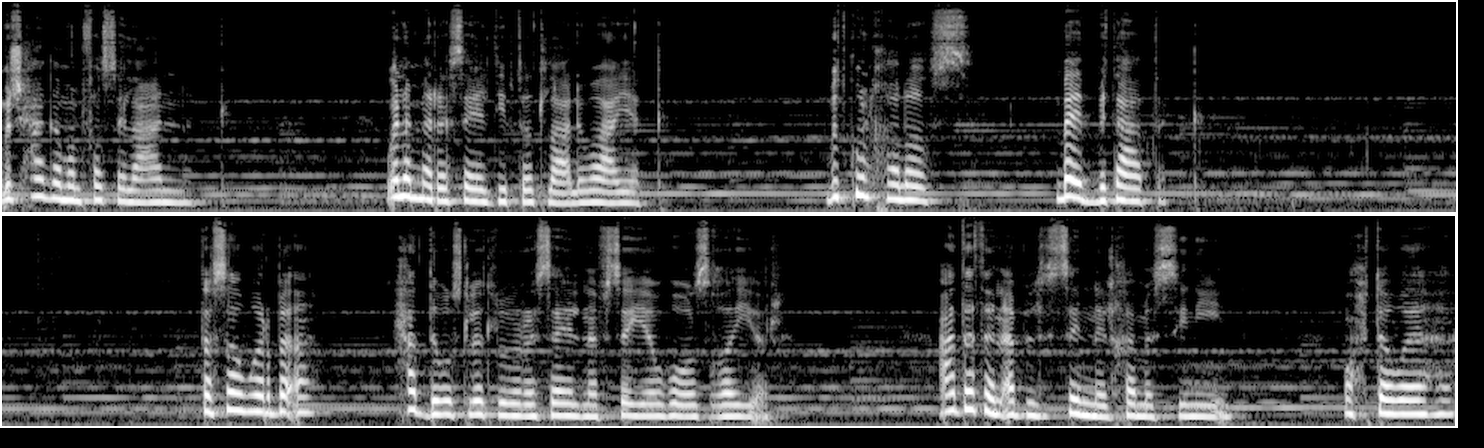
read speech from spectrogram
مش حاجة منفصلة عنك. ولما الرسائل دي بتطلع لوعيك بتكون خلاص بقت بتاعتك. تصور بقى حد وصلت له رسائل نفسية وهو صغير. عادة قبل سن الخمس سنين محتواها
